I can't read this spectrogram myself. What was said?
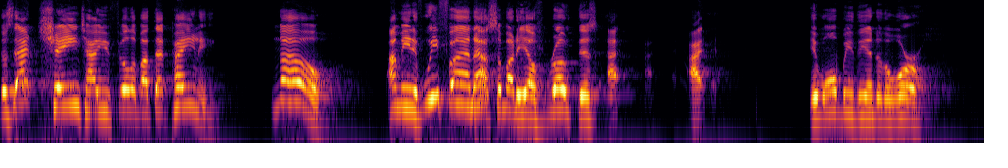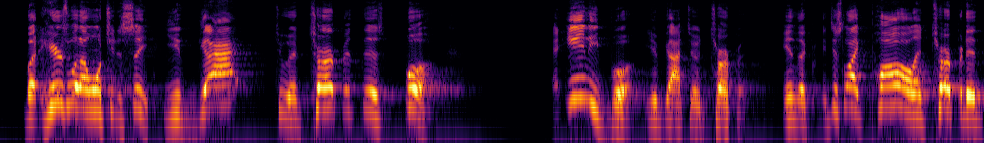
Does that change how you feel about that painting? No. I mean, if we find out somebody else wrote this, I, I, it won't be the end of the world. But here's what I want you to see you've got to interpret this book. Any book you've got to interpret. In the, just like Paul interpreted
